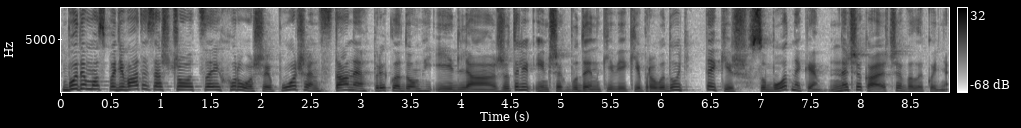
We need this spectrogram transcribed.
Будемо сподіватися, що цей хороший почин стане прикладом і для жителів інших будинків, які проведуть такі ж суботники, не чекаючи Великодня.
